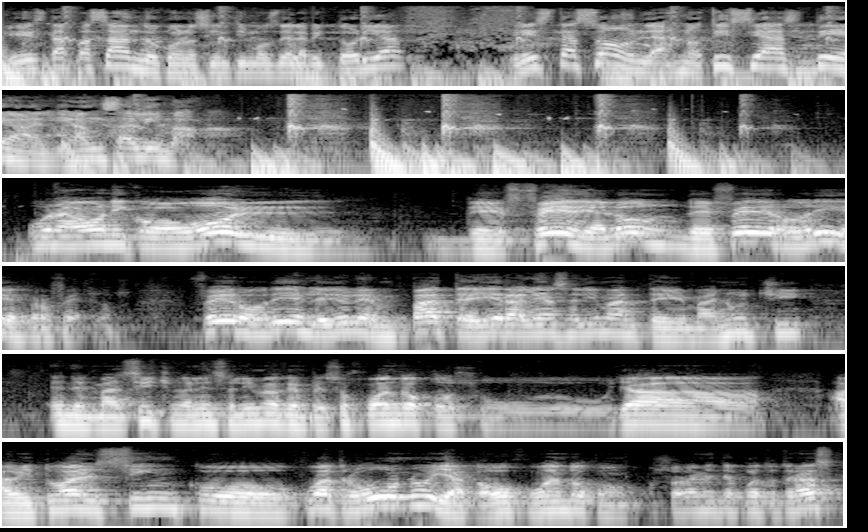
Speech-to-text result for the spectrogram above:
¿Qué está pasando con los íntimos de la victoria? Estas son las noticias de Alianza Lima. Un agónico gol de Fede de Fede Rodríguez, profe. Fede Rodríguez le dio el empate ayer a Alianza Lima ante Manucci en el Mancicho, en Alianza Lima que empezó jugando con su ya habitual 5-4-1 y acabó jugando con solamente 4 atrás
